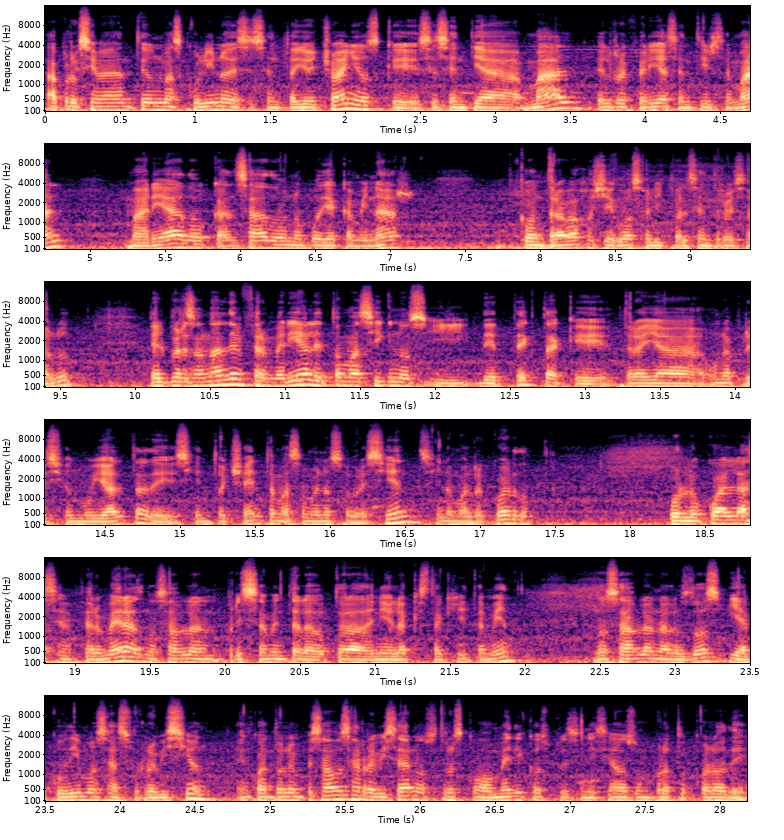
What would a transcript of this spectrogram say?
aproximadamente un masculino de 68 años que se sentía mal, él refería a sentirse mal, mareado, cansado, no podía caminar con trabajo llegó solito al centro de salud. El personal de enfermería le toma signos y detecta que traía una presión muy alta de 180 más o menos sobre 100, si no mal recuerdo. Por lo cual las enfermeras nos hablan, precisamente a la doctora Daniela que está aquí también, nos hablan a los dos y acudimos a su revisión. En cuanto lo empezamos a revisar, nosotros como médicos pues iniciamos un protocolo de,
